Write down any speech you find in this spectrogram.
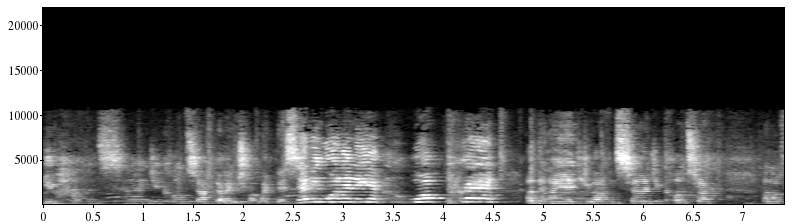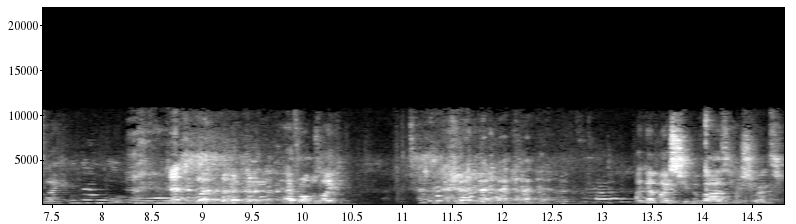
you haven't signed your contract. And I just went like this Anyone in here want prayer? And then I heard, You haven't signed your contract. And I was like, Everyone was like, and then my supervisor just went,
